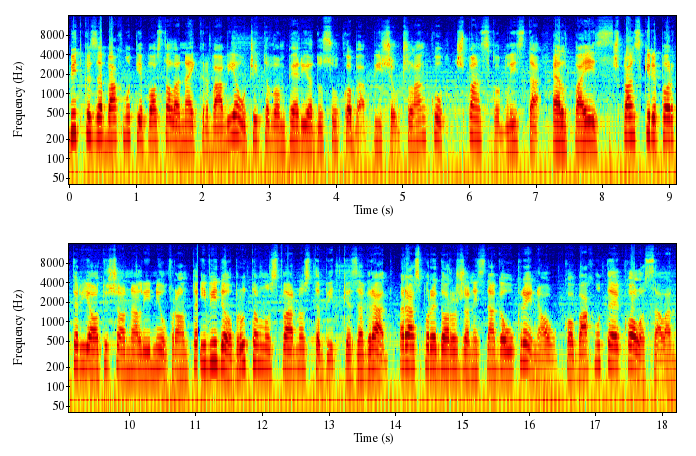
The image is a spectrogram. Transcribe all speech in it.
Bitka za Bahmut je postala najkrvavija u čitavom periodu sukoba, piše u članku španskog lista El País. Španski reporter je otišao na liniju fronta i video brutalnu stvarnost bitke za grad. Raspored oružani snaga Ukrajine oko Bahmuta je kolosalan,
